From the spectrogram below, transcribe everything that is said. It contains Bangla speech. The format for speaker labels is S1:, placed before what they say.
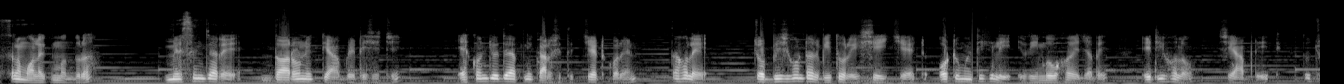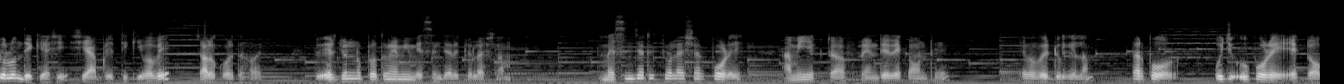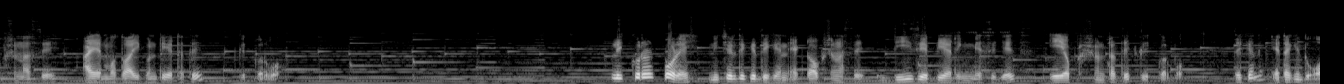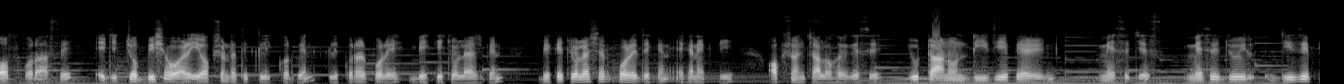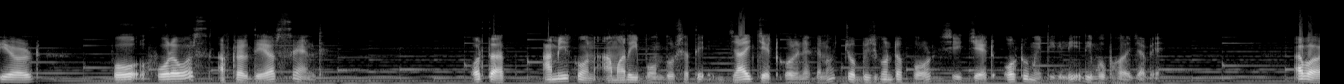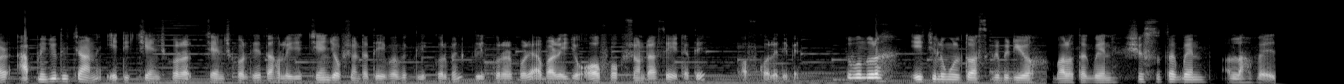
S1: আসসালামু আলাইকুম বন্ধুরা। মেসেঞ্জারে দারুণ একটি আপডেট এসেছে। এখন যদি আপনি কারোর সাথে চ্যাট করেন, তাহলে চব্বিশ ঘণ্টার ভিতরে সেই চ্যাট অটোমেটিক্যালি রিমুভ হয়ে যাবে। এটি হলো সেই আপডেট তো চলুন দেখে আসি সেই আপডেটটি কীভাবে চালু করতে হয়। তো এর জন্য প্রথমে আমি মেসেঞ্জারে চলে আসলাম। মেসেঞ্জারে চলে আসার পরে আমি একটা ফ্রেন্ডের অ্যাকাউন্টে এভাবে ঢুকে গেলাম। তারপর ওই যে উপরে একটা অপশন আছে আয়ের মতো আইকনটি এটাতে ক্লিক করব। ক্লিক করার পরে নিচের দিকে দেখেন একটা অপশন আছে ডিজ এপিয়ারিং মেসেজেস এই অপশনটাতে ক্লিক করব। দেখেন এটা কিন্তু অফ করা আছে। এই যে চব্বিশ আওয়ার এই অপশনটাতে ক্লিক করবেন। ক্লিক করার পরে বেঁকে চলে আসবেন। বেঁকে চলে আসার পরে দেখেন এখানে একটি অপশন চালু হয়ে গেছে। You turn on disappearing messages message will disappeared four hours after they are send অর্থাৎ আমি এখন আমার এই বন্ধুর সাথে যাই চ্যাট করি না কেন, চব্বিশ ঘণ্টা পর সেই চ্যাট অটোমেটিক্যালি রিমুভ হয়ে যাবে। আবার আপনি যদি চান এটি চেঞ্জ করার চেঞ্জ করতে, তাহলে এই যে চেঞ্জ অপশনটাতে এইভাবে ক্লিক করবেন। ক্লিক করার পরে আবার এই যে অফ অপশনটা আছে, এটাতে অফ করে দেবেন। তো বন্ধুরা, এই ছিল মূলত আজকের ভিডিও ভালো থাকবেন, সুস্থ থাকবেন। আল্লাহ হাফেজ।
